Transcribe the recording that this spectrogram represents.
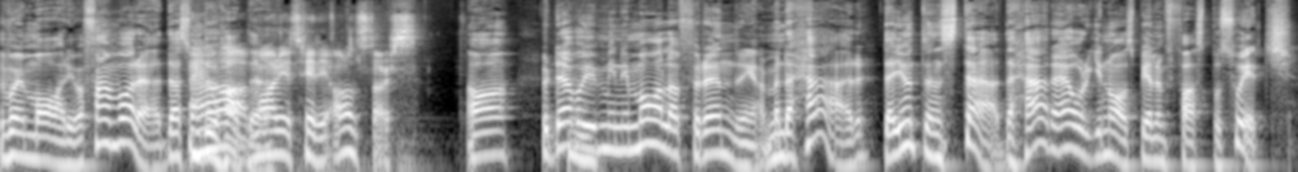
det var ju Mario, vad fan var det? Det som Jaha, du hade. Mario 3D All-Stars. Ja, för det var ju minimala förändringar. Men det här, det är ju inte ens det. Det här är originalspelen fast på Switch.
